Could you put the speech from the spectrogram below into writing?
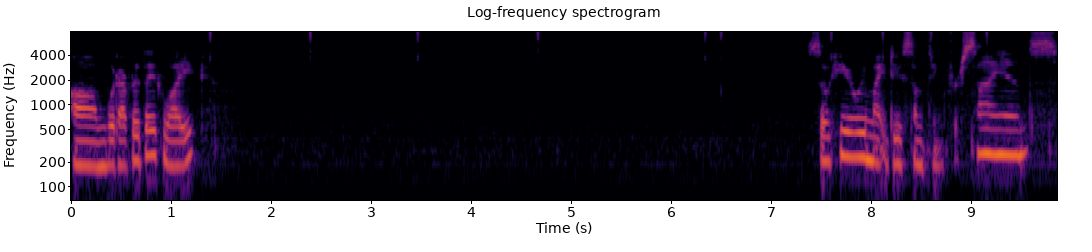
um, whatever they'd like. So here we might do something for science.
